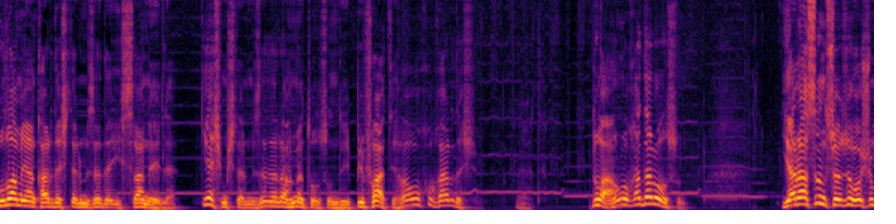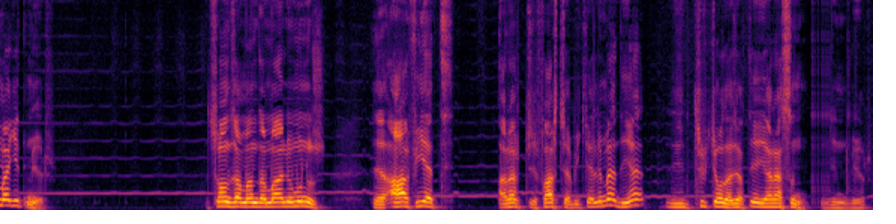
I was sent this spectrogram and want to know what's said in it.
Bulamayan kardeşlerimize de ihsan eyle. Geçmişlerimize de rahmet olsun deyip bir Fatiha oku kardeş. Evet. Duan o kadar olsun. Yarasın sözü hoşuma gitmiyor. Son zamanda malumunuz e, afiyet Arapça, Farsça bir kelime diye e, Türkçe olacak diye yarasın dinliyor.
